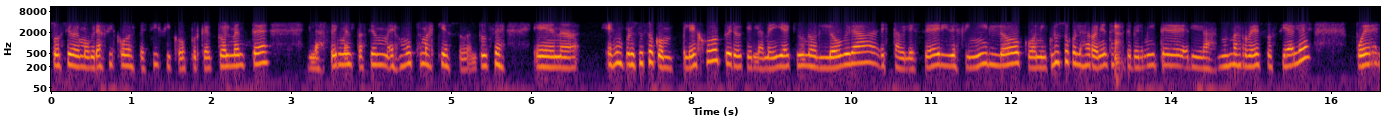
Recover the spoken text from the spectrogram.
sociodemográficos específicos, porque actualmente la segmentación es mucho más que eso. Entonces, en, ah, es un proceso complejo, pero que en la medida que uno logra establecer y definirlo, con incluso con las herramientas que te permite las mismas redes sociales, puedes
